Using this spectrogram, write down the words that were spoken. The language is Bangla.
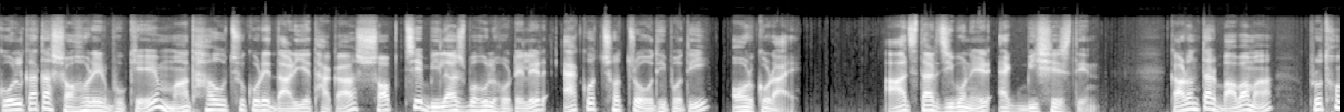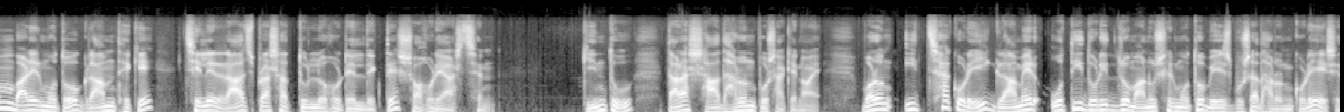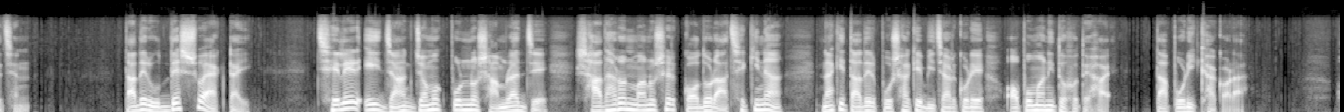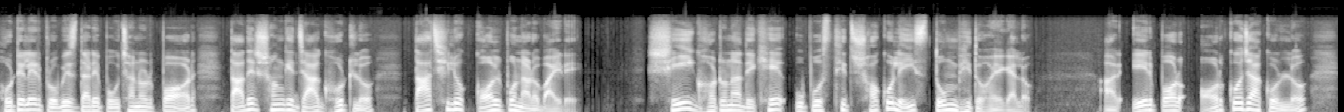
কলকাতা শহরের বুকে মাথা উঁচু করে দাঁড়িয়ে থাকা সবচেয়ে বিলাসবহুল হোটেলের একচ্ছত্র অধিপতি অর্ক রায়। আজ তার জীবনের এক বিশেষ দিন, কারণ তার বাবা মা প্রথমবারের মতো গ্রাম থেকে ছেলের রাজপ্রাসাদ তুল্য হোটেল দেখতে শহরে আসছেন। কিন্তু তারা সাধারণ পোশাকে নয়, বরং ইচ্ছা করেই গ্রামের অতি দরিদ্র মানুষের মতো বেশভূষা ধারণ করে এসেছেন। তাদের উদ্দেশ্য একটাই ছেলের এই জাঁকজমকপূর্ণ সাম্রাজ্যে সাধারণ মানুষের কদর আছে কিনা নাকি তাদের পোশাকে বিচার করে অপমানিত হতে হয়, তা পরীক্ষা করা। হোটেলের প্রবেশদ্বারে পৌঁছানোর পর তাদের সঙ্গে যা ঘটল, তা ছিল কল্পনারও বাইরে। সেই ঘটনা দেখে উপস্থিত সকলেই স্তম্ভিত হয়ে গেল। আর এরপর অর্ক যা করল,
